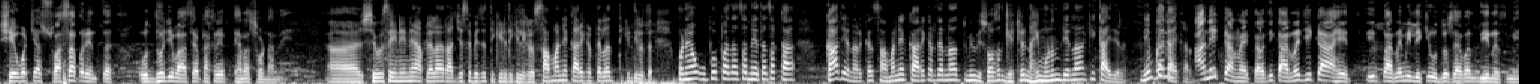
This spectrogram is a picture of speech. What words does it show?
शेवटच्या श्वासापर्यंत उद्धवजी बाळासाहेब ठाकरे यांना सोडणार नाही. शिवसेनेने आपल्याला राज्यसभेचं तिकीट देखील दिलं. सामान्य कार्यकर्त्याला तिकीट दिलं होतं. पण ह्या उपपदाचा नेत्याचा का का देणार? का सामान्य कार्यकर्त्यांना तुम्ही विश्वासात घेतलं नाही म्हणून दिला की काय दिलं नेमकं काय कारण? अनेक कारणं आहेत त्याला. ती कारणं जी काय आहेत ती कारणं मी लेखी उद्धव साहेबांना देईनच मी.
